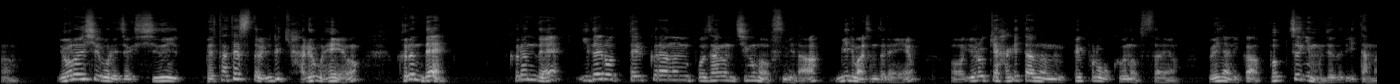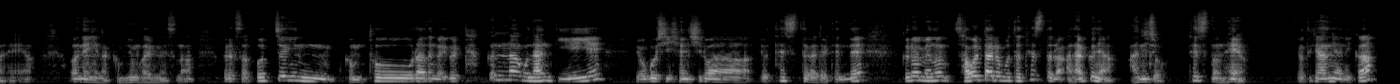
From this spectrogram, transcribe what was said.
어. 이런 식으로 이제 시, 베타 테스트를 이렇게 하려고 해요. 그런데 그런데 이대로 될 거라는 보장은 지금 없습니다. 미리 말씀드려요. 어, 이렇게 하겠다는 100% 그건 없어요. 왜냐니까 법적인 문제들이 있단 말이에요. 은행이나 금융 관련해서는. 그래서 법적인 검토라든가 이걸 다 끝나고 난 뒤에 이것이 현실화 요 테스트가 될 텐데 그러면은 4월 달부터 테스트를 안 할 거냐? 아니죠. 테스트는 해요. 어떻게 하냐니까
